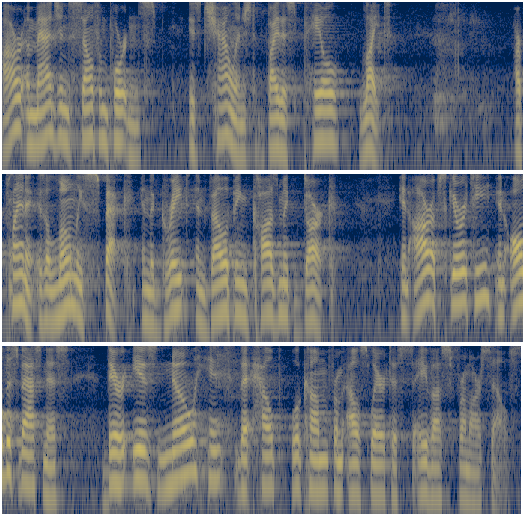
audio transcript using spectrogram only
Our imagined self importance is challenged by this pale light. Our planet is a lonely speck in the great enveloping cosmic dark. In our obscurity, in all this vastness, there is no hint that help will come from elsewhere to save us from ourselves.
